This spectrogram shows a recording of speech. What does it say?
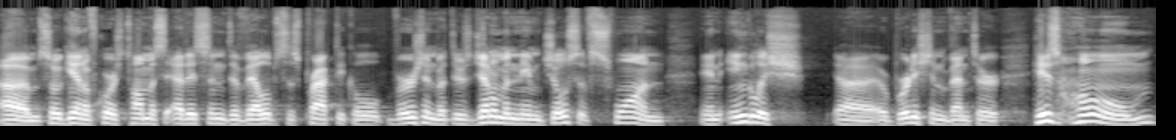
Um, so, again, of course, Thomas Edison develops this practical version, but there's a gentleman named Joseph Swan, an English uh, or British inventor. His home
